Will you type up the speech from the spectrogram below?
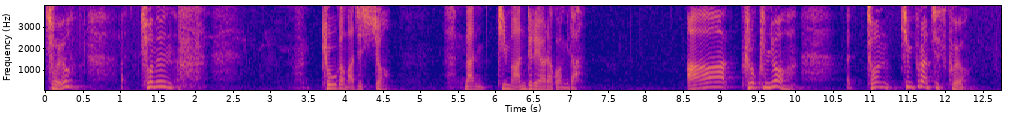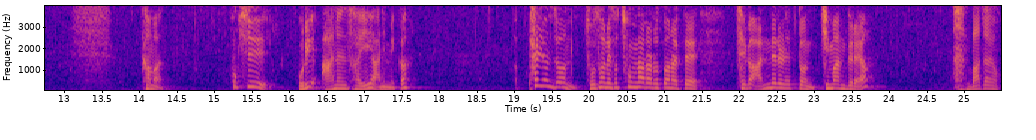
저요? 저는 교우가 맞으시죠? 난 김안드레아라고 합니다. 아 그렇군요. 전 김프란치스코요. 가만. 혹시 우리 아는 사이 아닙니까? 8년 전 조선에서 청나라로 떠날 때 제가 안내를 했던 김안드레야? 맞아요.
